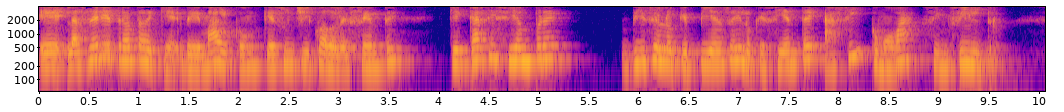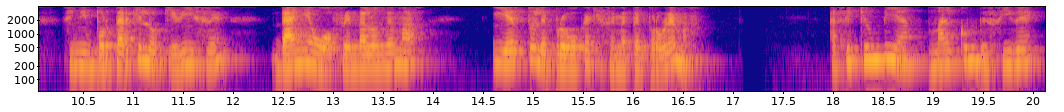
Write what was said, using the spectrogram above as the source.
Eh, la serie trata de, que, de Malcolm, que es un chico adolescente que casi siempre dice lo que piensa y lo que siente así como va, sin filtro, sin importar que lo que dice dañe o ofenda a los demás y esto le provoca que se meta en problemas. Así que un día Malcolm decide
